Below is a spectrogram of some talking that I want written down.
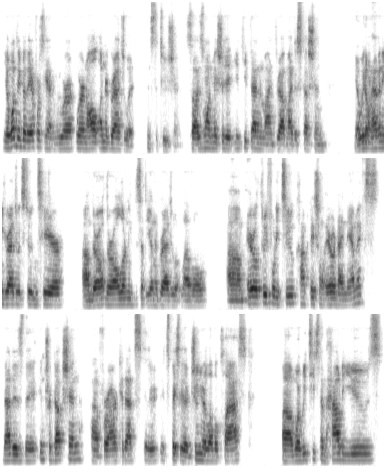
you know, one thing about the Air Force Academy, we're, we're an all undergraduate institution. So I just want to make sure that you keep that in mind throughout my discussion. You know, we don't have any graduate students here. Um, they're all, they're all learning this at the undergraduate level. Um, Aero three forty-two, computational aerodynamics, that is the introduction uh, for our cadets. It's basically their junior level class. uh, where we teach them how to use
